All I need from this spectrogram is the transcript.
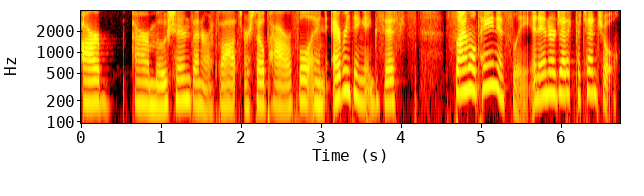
our our emotions and our thoughts are so powerful, and everything exists simultaneously in energetic potential.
